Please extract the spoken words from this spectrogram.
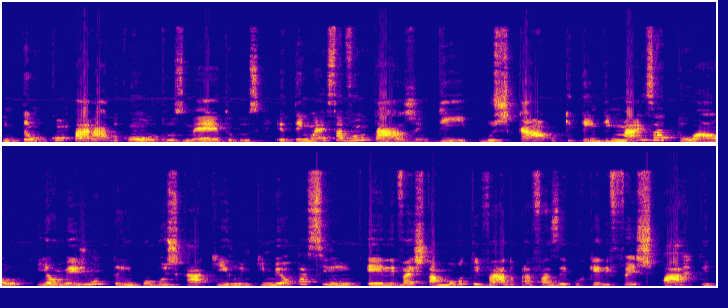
Então, comparado com outros métodos, eu tenho essa vantagem de buscar o que tem de mais atual e ao mesmo tempo buscar aquilo em que meu paciente ele vai estar motivado para fazer, porque ele fez parte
